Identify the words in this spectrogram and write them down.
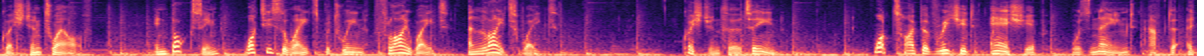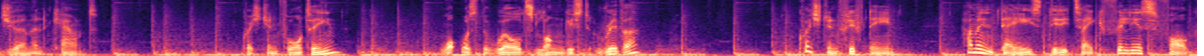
Question 12. In boxing, what is the weight between flyweight and lightweight? Question 13. What type of rigid airship was named after a German count? Question 14. What was the world's longest river? Question 15. How many days did it take Phileas Fogg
